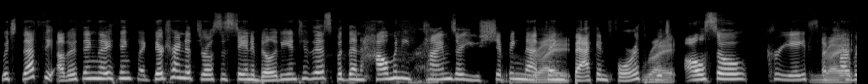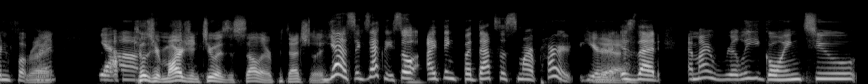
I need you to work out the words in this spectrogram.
Which that's the other thing that I think like they're trying to throw sustainability into this, but then how many right. times are you shipping that right. thing back and forth, right. which also creates a carbon footprint yeah. Um, kills your margin too as a seller potentially. Yes exactly. So i think but that's the smart part here yeah. is that am i really going to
